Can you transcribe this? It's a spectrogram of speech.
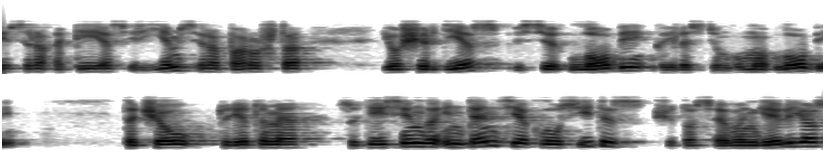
jis yra atėjęs ir jiems yra paruošta jo širdies visi lobiai, gailestingumo lobiai. Tačiau turėtume su teisinga intencija klausytis šitos Evangelijos,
